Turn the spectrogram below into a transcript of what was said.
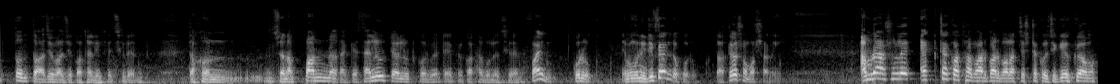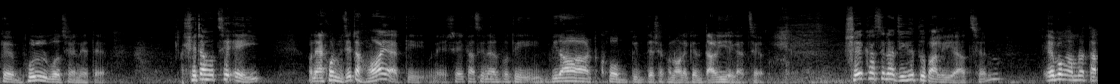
অত্যন্ত আজে বাজে কথা লিখেছিলেন। তখন জনাব পান্না তাকে স্যালুট ট্যালুট করবে টাইপের কথা বলেছিলেন। ফাইন করুক এবং উনি ডিফেন্ডও করুক, তাতেও সমস্যা নেই। আমরা আসলে একটা কথা বারবার বলার চেষ্টা করছি, কেউ কেউ আমাকে ভুল বোঝেন এতে। সেটা হচ্ছে এই মানে এখন যেটা হয় আর কি মানে শেখ হাসিনার প্রতি বিরাট ক্ষোভ বিদ্বেষ এখন অনেকের দাঁড়িয়ে গেছে। শেখ হাসিনা যেহেতু পালিয়ে আছেন এবং আমরা তার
